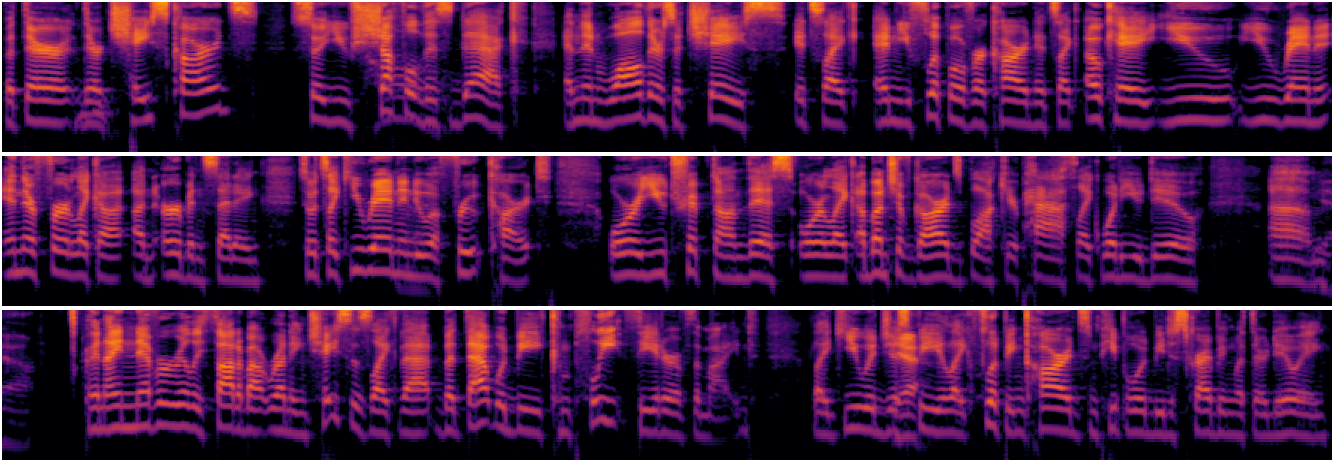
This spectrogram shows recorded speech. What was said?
but they're they're chase cards. So you shuffle this deck, and then while there's a chase, it's like, and you flip over a card, and it's like, okay, you you ran in, and they're for like a an urban setting. So it's like you ran into a fruit cart, or you tripped on this, or like a bunch of guards block your path. Like, what do you do? Um, yeah. and I never really thought about running chases like that, but that would be complete theater of the mind. Like you would just Yeah. be like flipping cards and people would be describing what they're doing.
